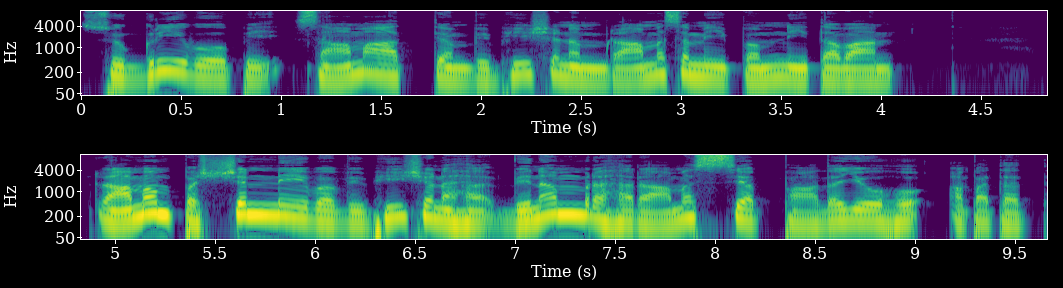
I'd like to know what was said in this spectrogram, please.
सुग्रीवोऽपि सामात्यं विभीषणं रामसमीपं नीतवान्। रामं पश्यन्नेव विभीषणः विनम्रः रामस्य पादयोः अपतत्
